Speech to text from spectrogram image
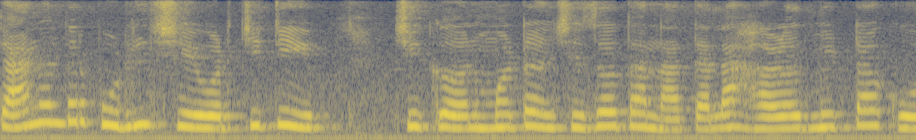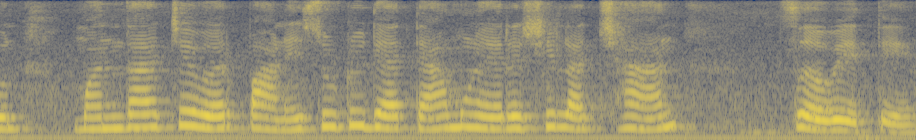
त्यानंतर पुढील शेवटची टीप चिकन मटण शिजवताना त्याला हळद मीठ टाकून मंद आचेवर पाणी सुटू द्या त्यामुळे रशीला छान चव येते.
